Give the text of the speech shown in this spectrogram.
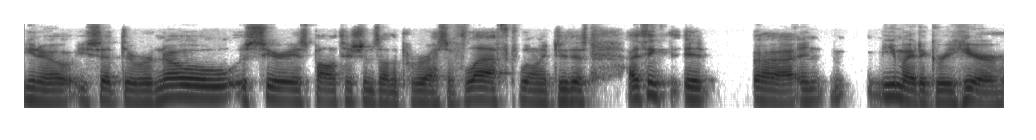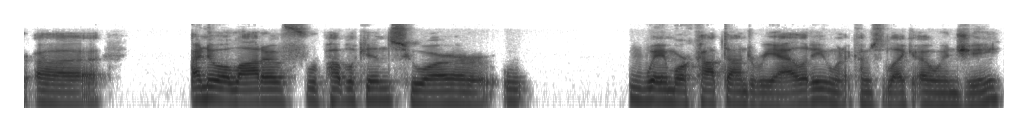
You know, you said there were no serious politicians on the progressive left willing to do this. I think it, uh, and you might agree here. Uh, I know a lot of Republicans who are w- way more copped on to reality when it comes to like ONG,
